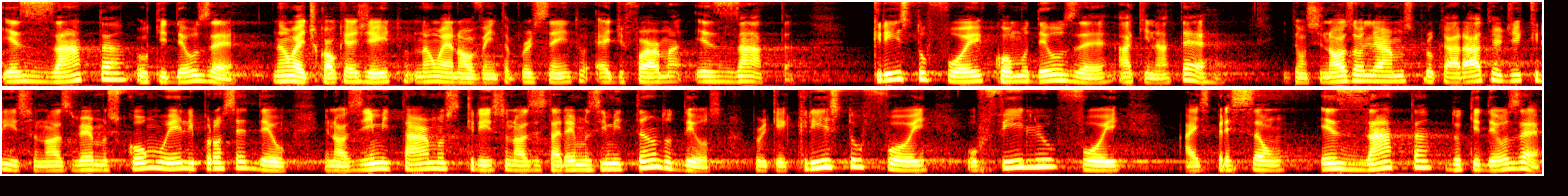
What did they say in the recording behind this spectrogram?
exata o que Deus é. Não é de qualquer jeito, não é 90%, é de forma exata. Cristo foi como Deus é aqui na terra. Então, se nós olharmos para o caráter de Cristo, nós vermos como ele procedeu e nós imitarmos Cristo, nós estaremos imitando Deus, porque Cristo foi, o Filho foi a expressão exata do que Deus é.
